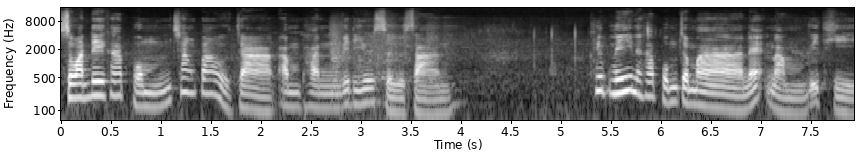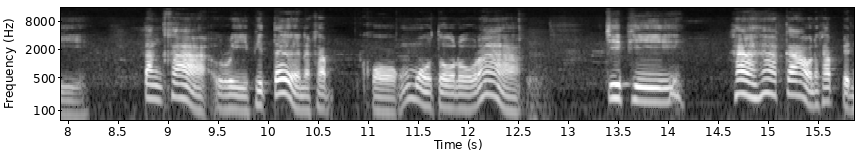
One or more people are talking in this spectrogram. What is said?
สวัสดีครับผมช่างเป้าจากอัมพันวิทยุสื่อสาร คลิปนี้นะครับผมจะมาแนะนำวิธีตั้งค่า repeater นะครับของ Motorola GP 559นะครับเป็น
